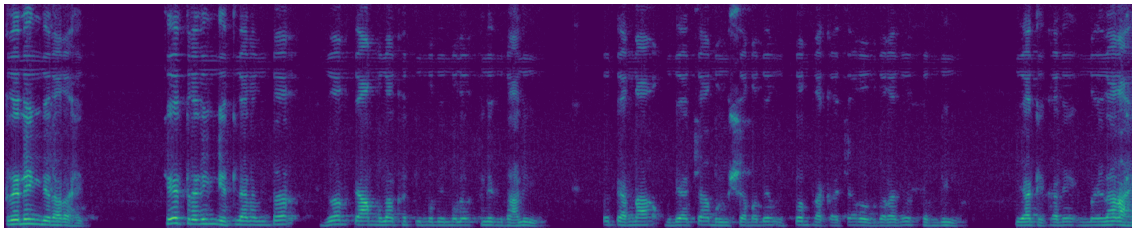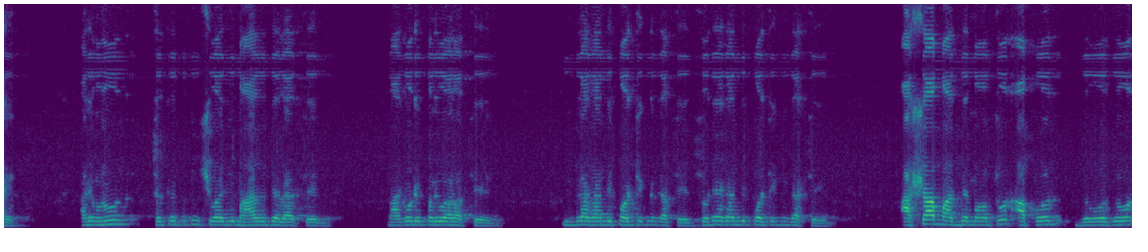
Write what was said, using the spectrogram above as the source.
ट्रेनिंग देणार आहेत. हे ट्रेनिंग घेतल्यानंतर जर त्या मुलाखतीमध्ये मुलं सिलेक्ट झाली तर त्यांना उद्याच्या भविष्यामध्ये उत्तम प्रकारच्या रोजगाराच्या संधी या ठिकाणी मिळणार आहेत. आणि म्हणून छत्रपती शिवाजी महाविद्यालय असेल नागवडे परिवार असेल इंदिरा गांधी पॉलिटेक्निक असेल सोनिया गांधी पॉलिटेक्निक असेल अशा माध्यमातून आपण जवळजवळ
